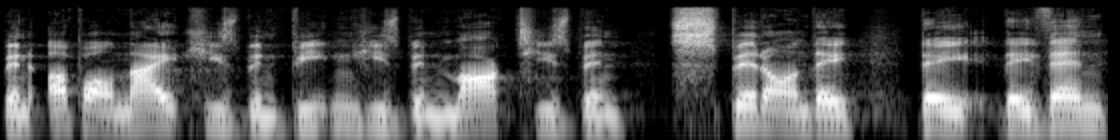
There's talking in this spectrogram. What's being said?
been up all night. He's been beaten. He's been mocked. He's been spit on. They, they, they then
